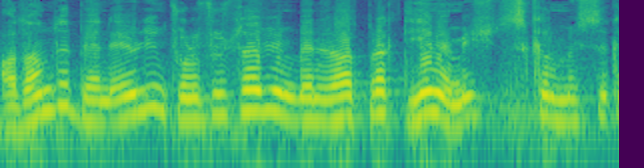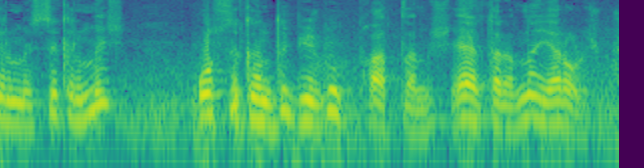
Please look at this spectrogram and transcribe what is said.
Adam da ben evliyim, çoluk çocuk sahibiyim, beni rahat bırak diyememiş. Sıkılmış, sıkılmış, sıkılmış. O sıkıntı bir gün patlamış. Her tarafından yara oluşmuş.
